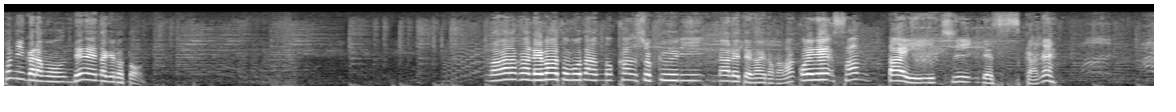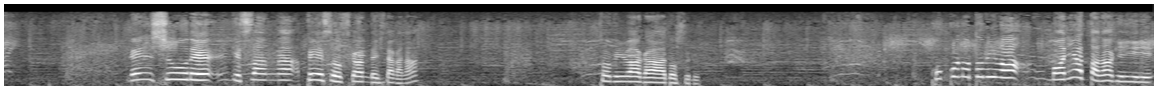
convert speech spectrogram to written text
本人からも出ないんだけどと。なかなかレバーとボタンの感触に慣れてないのかな。これで3対1ですかね。連勝で決算がペースを掴んできたかな。飛びはガードする。ここの飛びは間に合ったなギリギリ。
